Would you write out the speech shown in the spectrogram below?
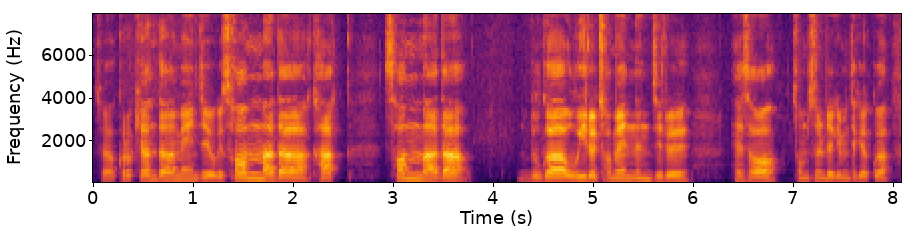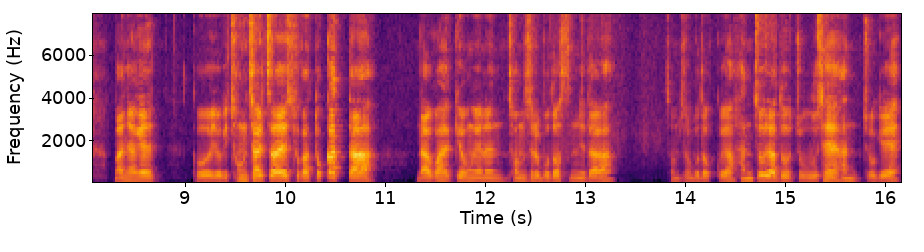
자 그렇게 한 다음에 이제 여기 섬마다 각 섬마다 누가 우위를 점했는지를 해서 점수를 매기면 되겠고요. 만약에 그 여기 정찰자의 수가 똑같다라고 할 경우에는 점수를 못 얻습니다. 점수를 못 얻고요. 한쪽이라도 좀 우세한 쪽에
